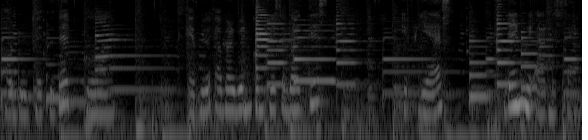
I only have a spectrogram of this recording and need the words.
how to get to that goal. Have you ever been confused about this? If yes, then we are the same.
